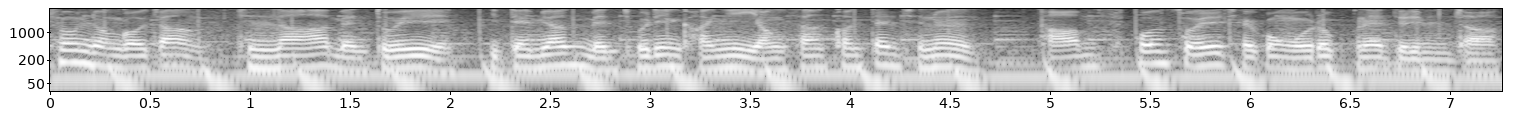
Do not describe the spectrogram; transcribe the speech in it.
충청정거장 진나하 멘토의 이때면 멘토링 강의 영상 컨텐츠는 다음 스폰서의 제공으로 보내드립니다.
